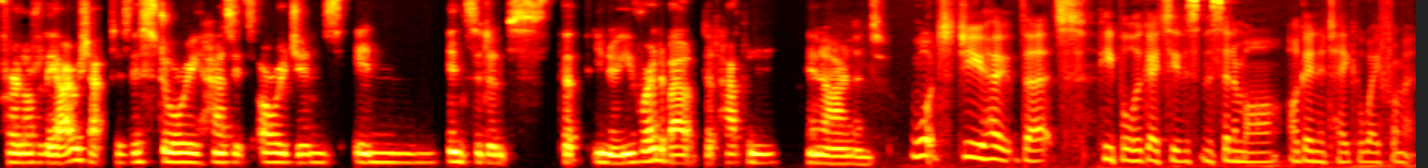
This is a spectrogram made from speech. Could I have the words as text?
for a lot of the Irish actors, this story has its origins in incidents that, you know, you've read about that happen in Ireland. What do you hope that people who go to see this in the cinema are going to take away from it?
